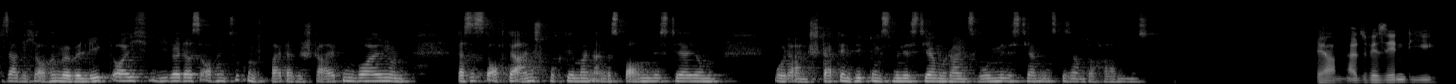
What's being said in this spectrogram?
sage ich auch immer, überlegt euch, wie wir das auch in Zukunft weiter gestalten wollen. Und das ist auch der Anspruch, den man an das Bauministerium oder ein Stadtentwicklungsministerium oder ans Wohnministerium insgesamt auch haben muss. Ja, also wir sehen, die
